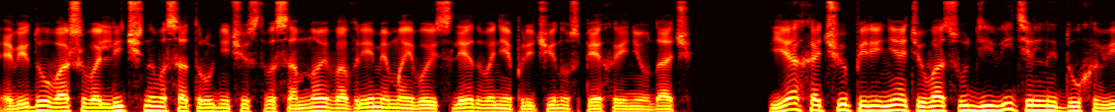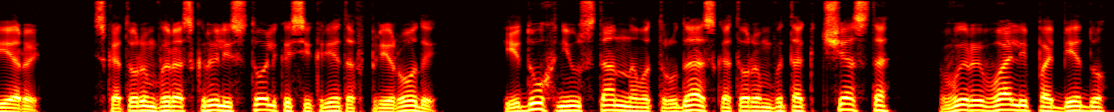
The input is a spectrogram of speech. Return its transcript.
ввиду вашего личного сотрудничества со мной во время моего исследования причин успеха и неудач. Я хочу перенять у вас удивительный дух веры, с которым вы раскрыли столько секретов природы, и дух неустанного труда, с которым вы так часто вырывали победу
